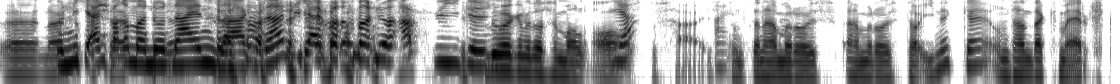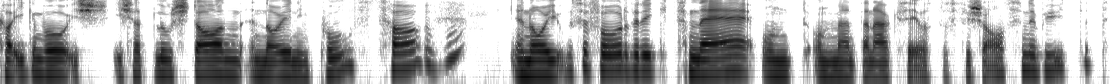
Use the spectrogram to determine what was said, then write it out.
äh, Und nicht einfach immer nur Nein sagen, ne? nicht einfach immer nur abwiegeln. Jetzt schauen wir das mal an, ja? was das heisst. Und dann haben wir uns, haben wir uns da reingegeben und haben dann gemerkt, irgendwo ist, ist die Lust da, einen neuen Impuls zu haben. Mhm eine neue Herausforderung zu nehmen und, und wir haben dann auch gesehen, was das für Chancen bietet.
